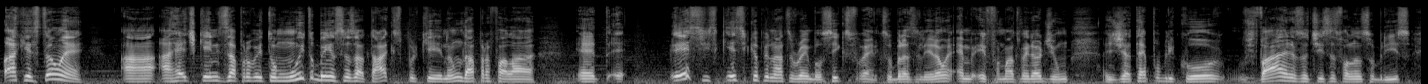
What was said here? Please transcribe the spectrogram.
A questão é, A, a Red Canids aproveitou muito bem os seus ataques, porque não dá pra falar. é, é, esse, esse campeonato do Rainbow Six, Félix, o Brasileirão, é em formato melhor de um. A gente até publicou várias notícias falando sobre isso.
